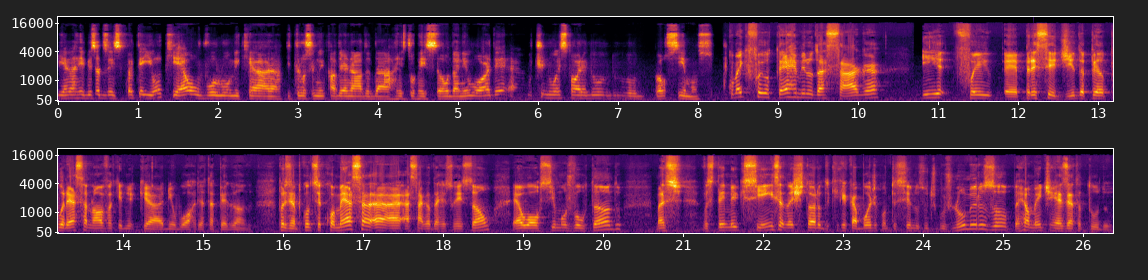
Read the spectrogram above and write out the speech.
e é na revista 251, que é o volume que, a, que trouxe no encadernado da ressurreição da New Order, é, continua a história do, do, do Al Simmons. Como é que foi o término da saga e foi é, precedida por essa nova que, que a New Order tá pegando? Por exemplo, quando você começa a, a saga da ressurreição, é o Al Simmons voltando, mas você tem meio que ciência da história do que, que acabou de acontecer nos últimos números ou realmente reseta tudo?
